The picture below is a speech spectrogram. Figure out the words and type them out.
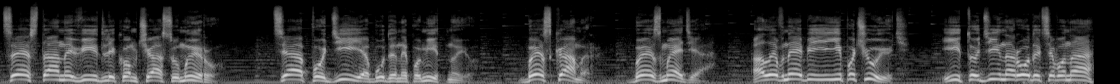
Це стане відліком часу миру. Ця подія буде непомітною, без камер, без медіа. Але в небі її почують. І тоді народиться вона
